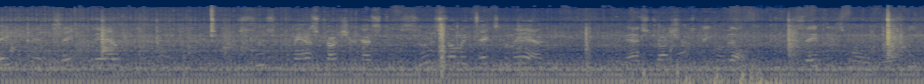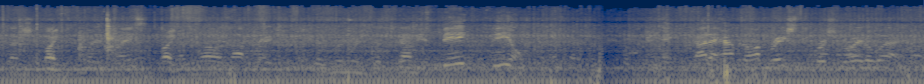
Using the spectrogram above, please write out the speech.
safety net, as soon as the command structure, as soon as somebody takes command, that structure is being built. Safety is one of the first people that should right. be put in place, right. as well as operations. This is going to be a big deal. And you got to have an operations person right away.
